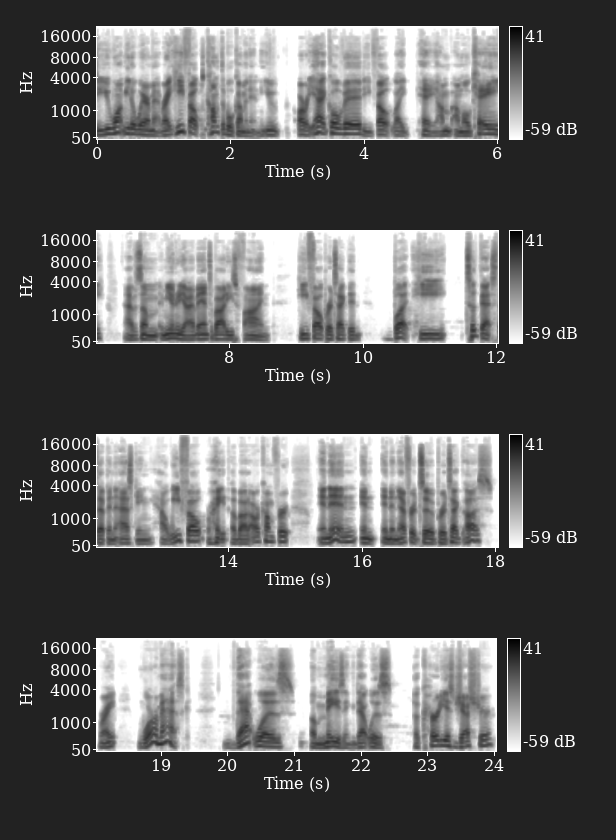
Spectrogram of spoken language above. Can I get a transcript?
do you want me to wear a mask? Right? He felt comfortable coming in. You already had COVID. He felt like, hey, I'm I'm okay. I have some immunity. I have antibodies. Fine. He felt protected, but he took that step in asking how we felt, right, about our comfort, and then in in an effort to protect us, right, wore a mask that was amazing. That was a courteous gesture.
